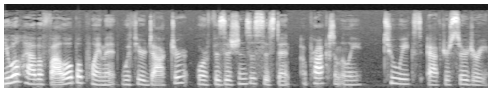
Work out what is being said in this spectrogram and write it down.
You will have a follow-up appointment with your doctor or physician's assistant approximately two weeks after surgery.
